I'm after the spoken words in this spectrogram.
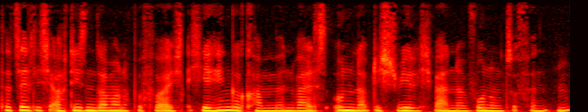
tatsächlich auch diesen Sommer noch, bevor ich hier hingekommen bin, weil es unglaublich schwierig war, eine Wohnung zu finden.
